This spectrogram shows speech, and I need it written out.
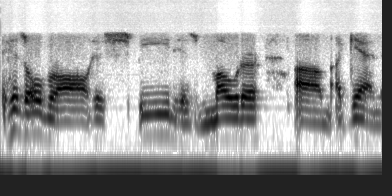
his overall, his speed, his motor. Um, again,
